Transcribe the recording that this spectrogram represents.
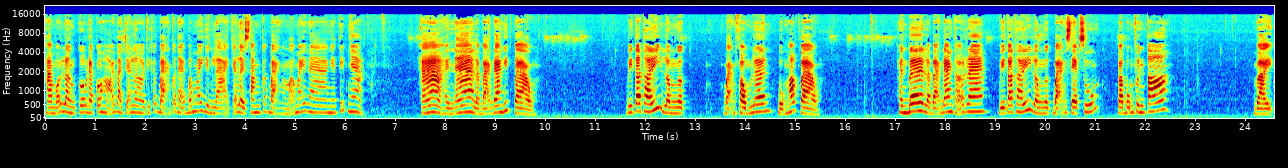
À, mỗi lần cô đặt câu hỏi và trả lời thì các bạn có thể bấm máy dừng lại, trả lời xong các bạn mà mở máy ra nghe tiếp nha. À, hình A là bạn đang hít vào. Vì ta thấy lồng ngực bạn phồng lên, bụng hóp vào. Hình B là bạn đang thở ra, vì ta thấy lồng ngực bạn xẹp xuống và bụng phình to. Vậy,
